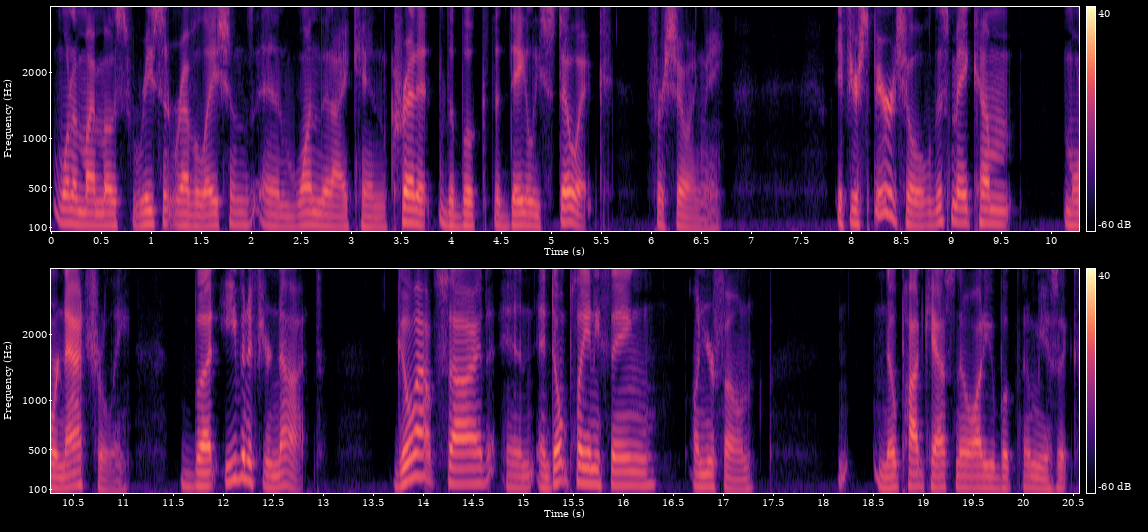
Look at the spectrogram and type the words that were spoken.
one of my most recent revelations and one that I can credit the book The Daily Stoic for showing me. If you're spiritual, this may come more naturally, but even if you're not, go outside and, and don't play anything on your phone no podcast, no audiobook, no music.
